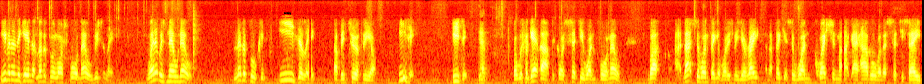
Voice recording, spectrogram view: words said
Even in the game that Liverpool lost 4 0 recently, when it was nil nil, Liverpool could easily have been two or three up. Easy. Easy. Yeah. But we forget that because City won 4 0. But that's the one thing that worries me. You're right, and I think it's the one question mark I have over this City side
